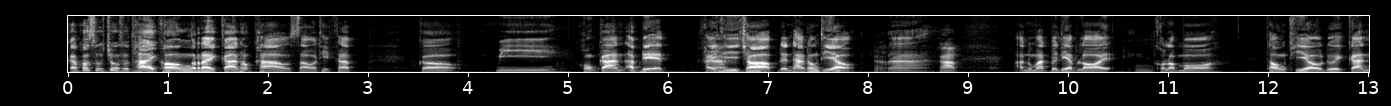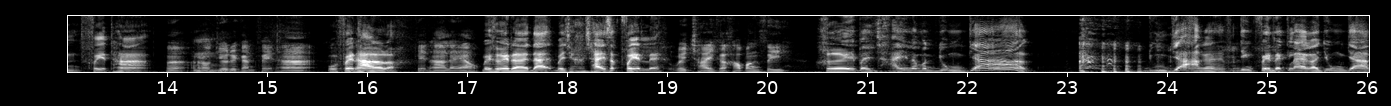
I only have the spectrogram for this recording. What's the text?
กลับเข้าสู่ช่วงสุดท้ายของรายการห้องข่าวเสาร์อาทิตย์ครับ ก็มีโครงการอัปเดตใครอ่าที่ชอบเดินทางท่องเที่ยวอ่าอ่าครับ อนุมัติไปเรียบร้อยอืมคลม ท่องเที่ยวด้วยกันเฟสห้าเออเราเที่ยวด้วยกันเฟสห้าโอ้เฟสห้าแล้วเหรอ เฟสห้าแล้ว ไม่เคยได้ได้ไปใช้สักเฟสเลย ไปใช้กับเขาบ้างสิ เคยไปใช้แล้วมันยุ่งยาก ยุ่งยากอะยิ่งเฟสแรกๆอะยุ่งยาก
